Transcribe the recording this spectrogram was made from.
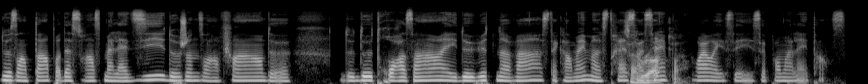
deux ans de temps, pas d'assurance maladie, deux jeunes enfants de, de 2, 3 ans et de 8, 9 ans. C'était quand même un stress assez important. Oui, oui, c'est pas mal intense.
